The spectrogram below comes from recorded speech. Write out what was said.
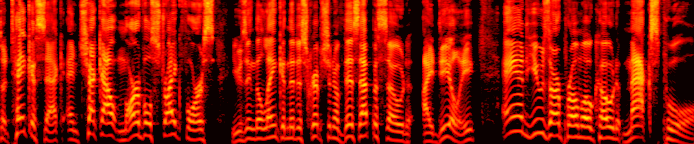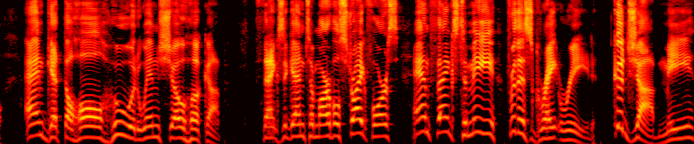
So take a sec and check out Marvel Strike Force using the link in the description of this episode, ideally, and use our promo code MAXPOOL and get the whole Who Would Win show hookup. Thanks again to Marvel Strike Force, and thanks to me for this great read. Good job, me.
